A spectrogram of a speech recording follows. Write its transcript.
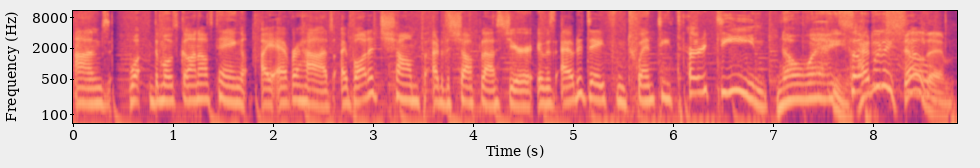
and what the most gone off thing I ever had. I bought a chomp out of the shop last year. It was out of date from 2013. No way. So how do they sell so- them?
